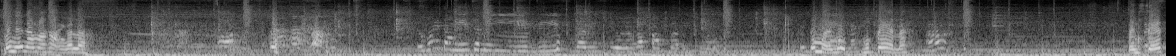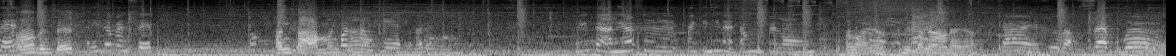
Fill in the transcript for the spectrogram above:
ไม่แนะนำอาหารกันเหรออ๋อหรือว่าตรงนี้จะมีบีฟบาร์บีคิวแล้วก็ป๊อปบาร์บีคิวก็เหมือนบุฟเฟ่ต์ไหมอ๋อเป็นเซตเป็นเซตอ๋อเป็นเซตอันนี้จะเป็นเซตพันสามพันค่อนเก้าข้างแพงอยู่นะเนี่ยเฮ้ยแต่อันเนี้ยคือไปกินที่ไหนต้องไปลอง อร่อยนะหยิบมะนาวหน่อยนะใช่ คือแบบแซ่บเวอร์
